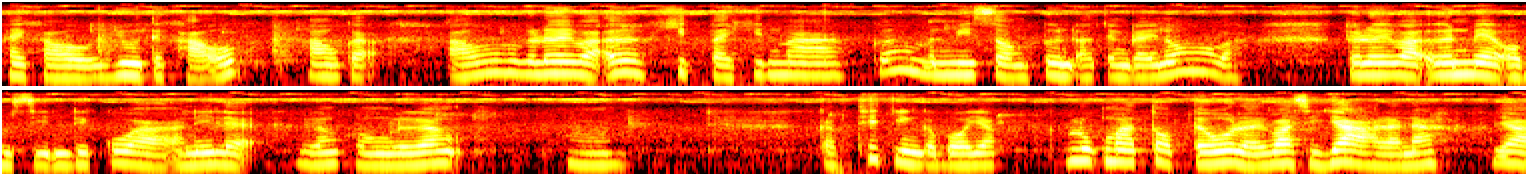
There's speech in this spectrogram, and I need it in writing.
ให้เขาอยู่แต่เขาเอาก็ เอาก็เลยว่า เออ คิดไปคิดมา ก็มันมีสองตุนเอาจังไดเนาะวะก็เลยว่าเอิญแม่อมสินดีกว่า อันนี้แหละ เรื่องของเรื่องอกับที่จริงกับบอยากลุกมาตอบโต้เลยว่าสิยาแล้วนะยา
